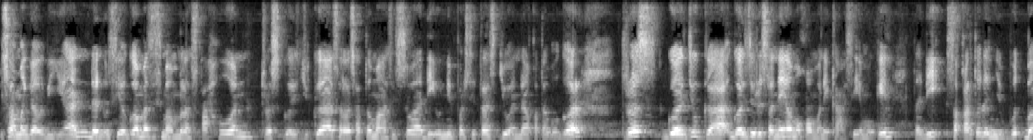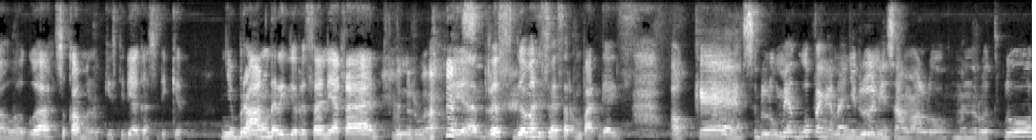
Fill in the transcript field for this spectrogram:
Bisa manggil Dian dan usia gue masih 19 tahun Terus gue juga salah satu mahasiswa di Universitas Juanda Kota Bogor Terus gue juga, gue jurusannya ilmu komunikasi Mungkin tadi Sekar tuh udah nyebut bahwa gue suka melukis Jadi agak sedikit nyebrang dari jurusan ya kan Bener banget. Iya, terus gue masih semester 4 guys Oke, sebelumnya gue pengen nanya dulu nih sama lo. Menurut lo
